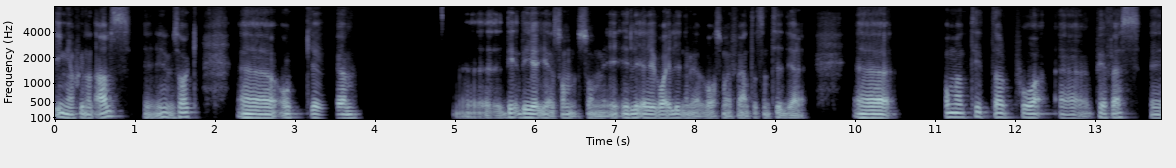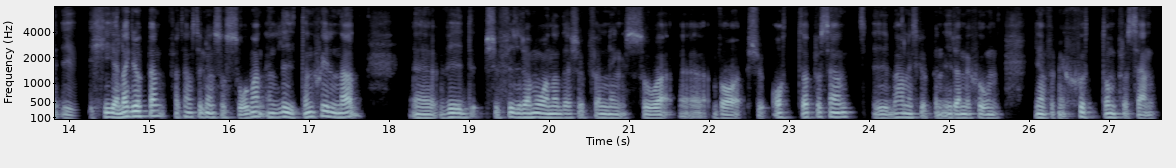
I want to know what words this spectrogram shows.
ingen skillnad alls i huvudsak. Och det, det är som, som i, var i linje med vad som har förväntats sedan tidigare. Om man tittar på eh, PFS eh, i hela gruppen för tandstudien så såg man en liten skillnad eh, vid 24 månaders uppföljning så var 28 procent i behandlingsgruppen i remission jämfört med 17 procent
